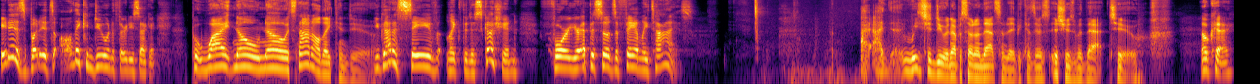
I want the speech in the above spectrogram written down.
It is, but it's all they can do in a thirty second. But why? No, no, it's not all they can do. You got to save like the discussion for your episodes of Family Ties. I, I, we should do an episode on that someday because there's issues with that too. Okay.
